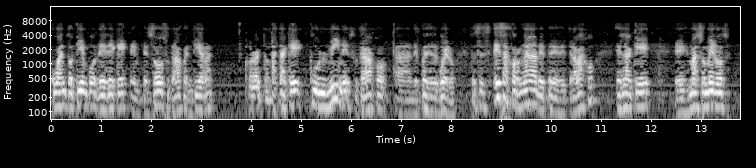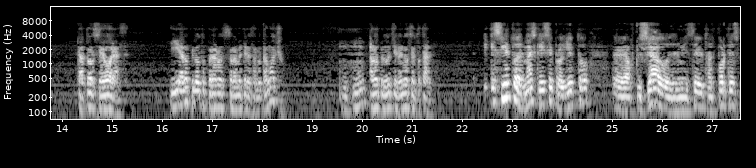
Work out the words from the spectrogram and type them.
Cuánto tiempo desde que empezó su trabajo en tierra Correcto. Hasta que culmine su trabajo ah, después del vuelo. Entonces, esa jornada de, trabajo es la que es más o menos 14 horas. Y a los pilotos peruanos solamente les anotan 8. A los pilotos chilenos en total. Es cierto además que ese proyecto eh, auspiciado desde el Ministerio de Transportes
